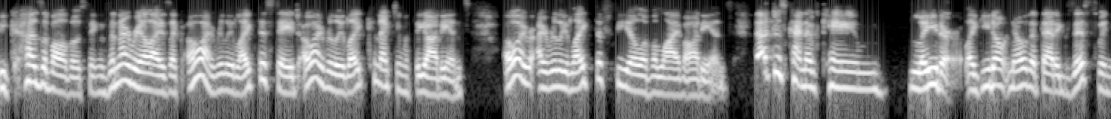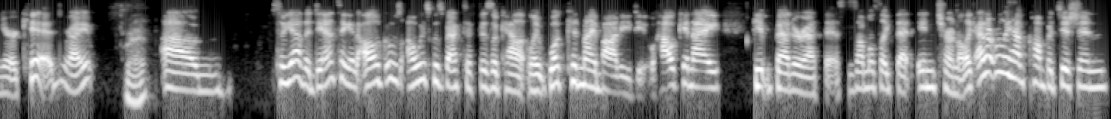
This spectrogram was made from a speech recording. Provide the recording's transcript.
because of all those things. Then I realized, like, oh, I really like the stage. Oh, I really like connecting with the audience. Oh, I, I really like the feel of a live audience. That just kind of came later. Like, you don't know that that exists when you're a kid, right? Right. Um, so yeah, the dancing it all goes always goes back to physical. Like, what can my body do? How can I get better at this? It's almost like that internal. Like, I don't really have competition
